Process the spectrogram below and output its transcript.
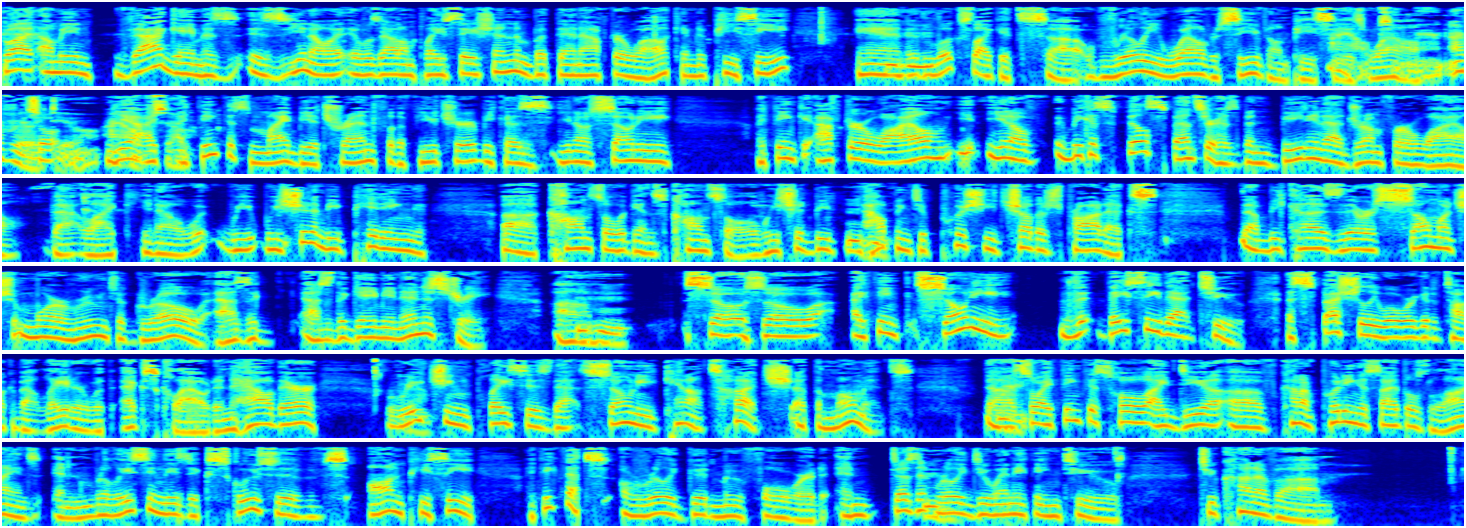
But I mean, that game is is you know it was out on PlayStation, but then after a while it came to PC, and Mm-hmm. it looks like it's uh, really well received on PC I as so, well. man. I really So, do. I yeah, hope I, so. I think this might be a trend for the future because you know Sony. I think after a while, you, you know, because Phil Spencer has been beating that drum for a while that like, you know, we, we, we shouldn't be pitting, uh, console against console. We should be helping to push each other's products uh, because there is so much more room to grow as a, as the gaming industry. Um, so, so I think Sony, th- they see that too, especially what we're going to talk about later with xCloud and how they're reaching places that Sony cannot touch at the moment. Uh, So I think this whole idea of kind of putting aside those lines and releasing these exclusives on PC, I think that's a really good move forward and doesn't really do anything to, to kind of, um,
